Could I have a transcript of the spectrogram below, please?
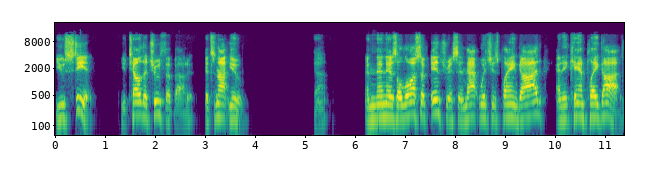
You see it. You tell the truth about it. It's not you. Yeah. And then there's a loss of interest in that which is playing God, and it can't play God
